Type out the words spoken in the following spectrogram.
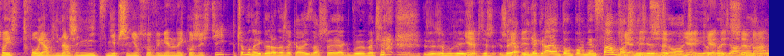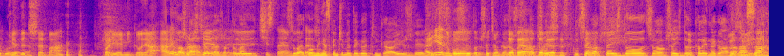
To jest twoja wina, że nic nie przyniosło wymiennej korzyści? To czemu na Igora narzekałeś zawsze, jak były mecze, że, że mówiłeś, Nie. że przecież, że jak Kiedy- mu nie grają, to on powinien sam właśnie się wziąć nie, i kiedy odpowiedzialność trzeba, i ogóle. kiedy nie? trzeba. Chwaliłem Igora, ale Dobra, oczywiście dobra, żartowałem. y, cisnąłem Słuchaj, bo my nie skończymy tego odcinka, a już wiesz, Ale nie, no bo się to przeciąga. Dobra- trzeba dobra przejść, dyskusja. Trzeba przejść do, trzeba przejść do Do kolejnego ananasa.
